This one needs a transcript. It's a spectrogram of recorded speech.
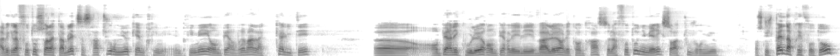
avec la photo sur la tablette, ça sera toujours mieux qu'imprimer. Imprimer, on perd vraiment la qualité, euh, on perd les couleurs, on perd les, les, valeurs, les contrastes. La photo numérique sera toujours mieux. Parce que je peins d'après photo,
